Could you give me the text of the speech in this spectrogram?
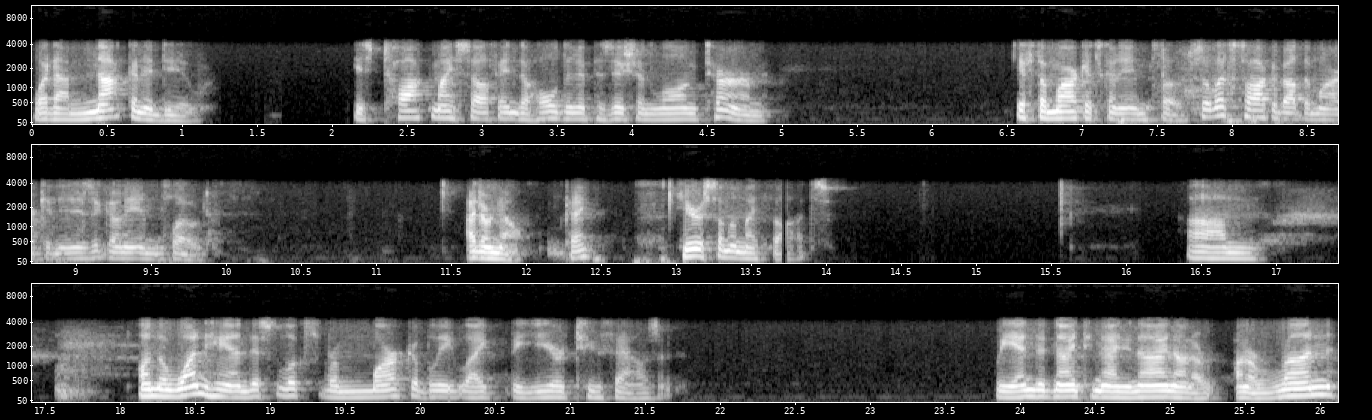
What I'm not going to do is talk myself into holding a position long term if the market's going to implode. So let's talk about the market and is it going to implode? I don't know. Okay. Here are some of my thoughts. Um, on the one hand, this looks remarkably like the year 2000. We ended 1999 on a, on a run.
